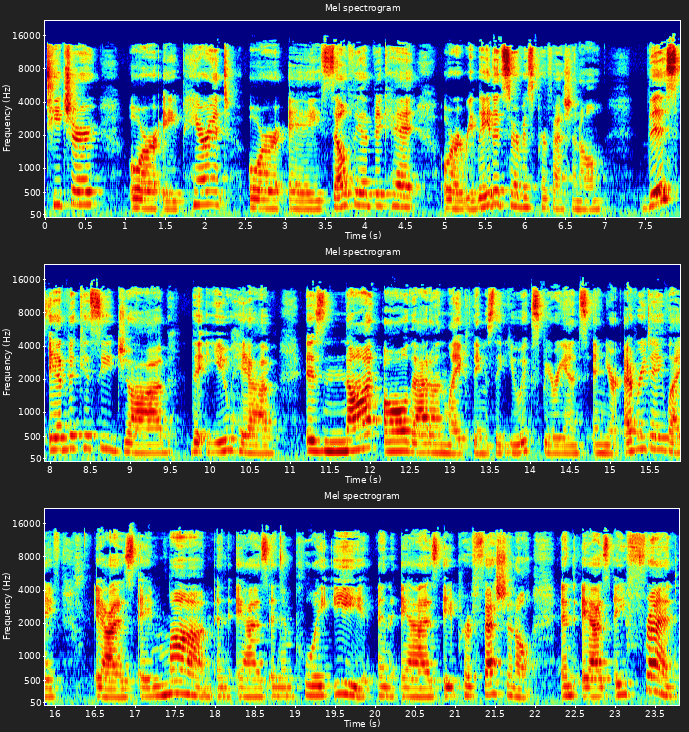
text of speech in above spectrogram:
teacher or a parent or a self advocate or a related service professional, this advocacy job that you have is not all that unlike things that you experience in your everyday life as a mom and as an employee and as a professional and as a friend.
